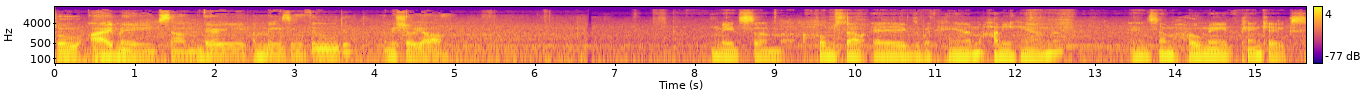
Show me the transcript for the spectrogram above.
So I made some very amazing food. Let me show y'all. Made some home-style eggs with ham, honey ham, and some homemade pancakes.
